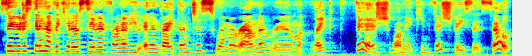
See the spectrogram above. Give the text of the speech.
So, you're just going to have the kiddos stand in front of you and invite them to swim around the room like fish while making fish faces. So,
